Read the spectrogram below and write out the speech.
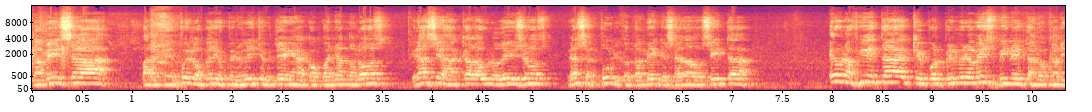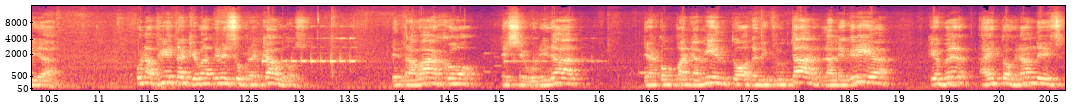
la mesa, para que después los medios periodísticos estén acompañándonos. Gracias a cada uno de ellos, gracias al público también que se ha dado cita. Es una fiesta que por primera vez viene a esta localidad. Una fiesta que va a tener sus recaudos de trabajo, de seguridad, de acompañamiento, de disfrutar la alegría que es ver a estos grandes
